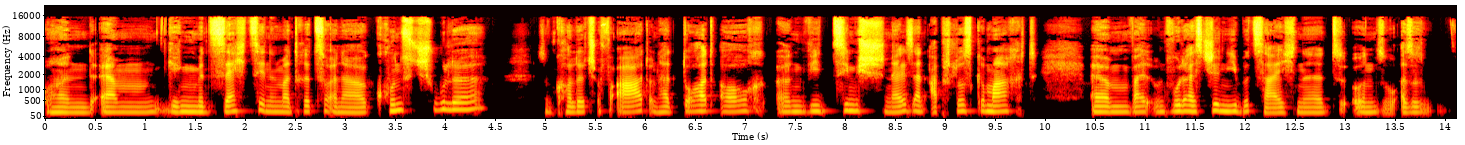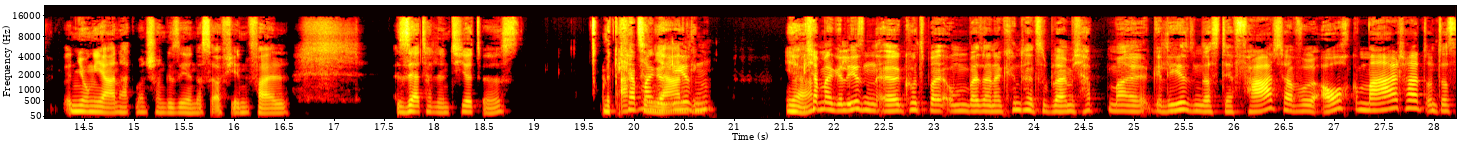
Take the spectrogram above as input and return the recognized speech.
und ähm, ging mit 16 in Madrid zu einer Kunstschule, so ein College of Art und hat dort auch irgendwie ziemlich schnell seinen Abschluss gemacht, ähm, weil und wurde als Genie bezeichnet und so. Also in jungen Jahren hat man schon gesehen, dass er auf jeden Fall sehr talentiert ist. Mit 18 ich habe mal Jahren gelesen, ja. Ich habe mal gelesen, äh, kurz bei, um bei seiner Kindheit zu bleiben, ich habe mal gelesen, dass der Vater wohl auch gemalt hat und dass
